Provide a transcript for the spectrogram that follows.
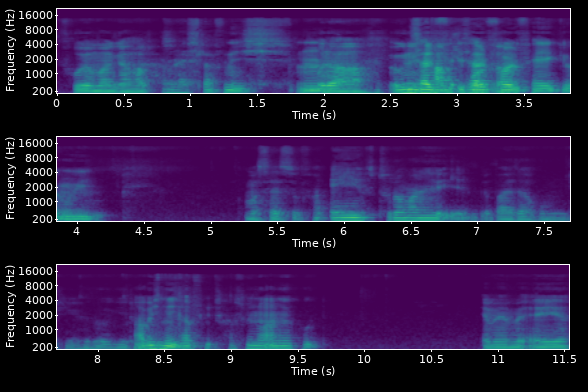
Früher mal gehabt. Wrestler finde ich. mh. Oder ist irgendein halt, ist halt voll fake irgendwie. Mhm. Was heißt so von, ey, tu doch mal eine, weiter rum, die Hülle geht. Hab ich nicht, hab, hab's mir nur angeguckt. MMA.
